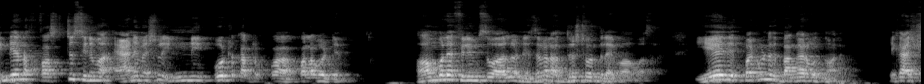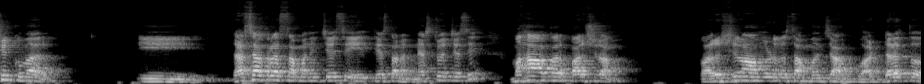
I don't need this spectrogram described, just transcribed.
ఇండియాలో ఫస్ట్ సినిమా యానిమేషన్లో ఇన్ని కోట్లు కొ- కొల్లగొట్టింది. ఆంబులే ఫిలిమ్స్ వాళ్ళు నిజంగా అదృష్టవంతులే బాబు అసలు. ఏది పట్టుకున్నది బంగారం అవుతుంది వాళ్ళకి. ఇక అశ్విన్ కుమార్ ఈ దశావతారాలకు సంబంధించేసి తీస్తున్నారు నెక్స్ట్ వచ్చేసి మహావతార పరశురామ్. పరశురాముడికి సంబంధించి ఆ గొడ్డలతో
